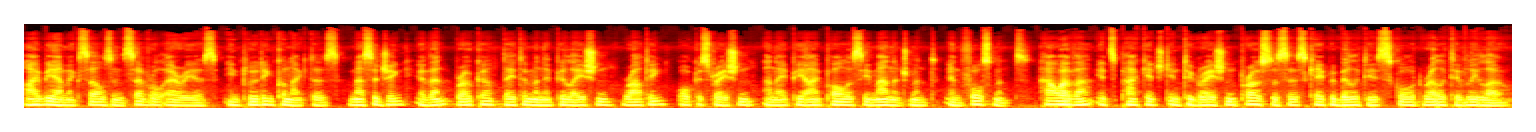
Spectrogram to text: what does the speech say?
IBM excels in several areas, including connectors, messaging, event broker, data manipulation, routing, orchestration, and API policy management enforcement. However, its packaged integration processes capabilities scored relatively low.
